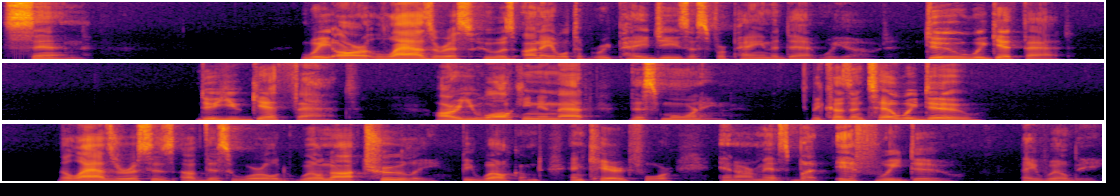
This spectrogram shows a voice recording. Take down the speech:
sin? We are Lazarus who was unable to repay Jesus for paying the debt we owed. Do we get that? Do you get that? Are you walking in that this morning? Because until we do, the Lazaruses of this world will not truly be welcomed and cared for in our midst. But if we do, they will be.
